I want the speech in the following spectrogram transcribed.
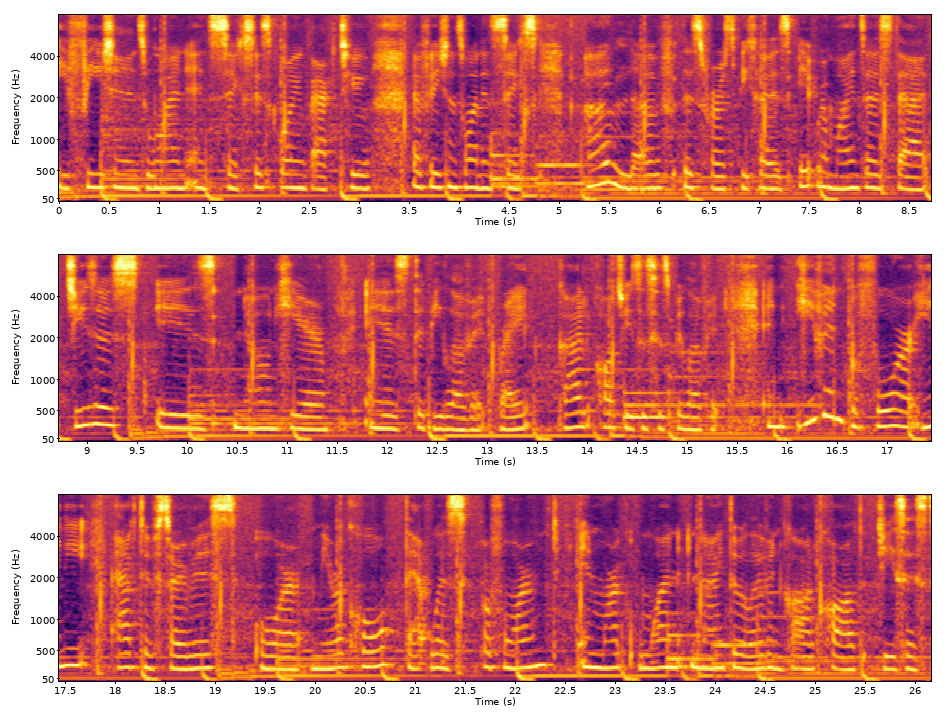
ephesians 1 and 6 just going back to ephesians 1 and 6 i love this verse because it reminds us that jesus is known here as the beloved right? God called jesus his beloved. And even before any act of service or miracle that was performed in Mark 1 9 through 11, God called Jesus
